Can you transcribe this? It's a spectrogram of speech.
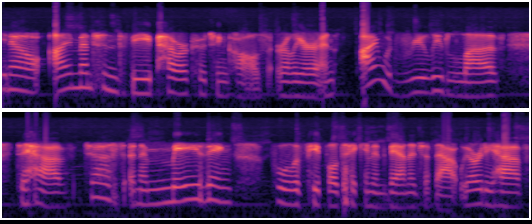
You know, I mentioned the power coaching calls earlier, and I would really love to have just an amazing pool of people taking advantage of that. We already have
